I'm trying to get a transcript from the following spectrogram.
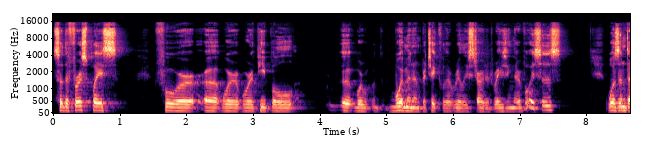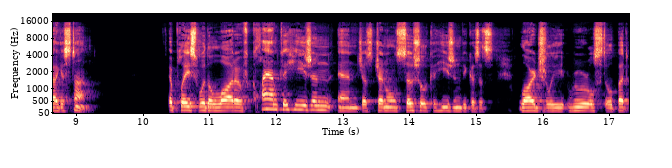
So the first place for uh, where where people, uh, where women in particular, really started raising their voices was in Dagestan, a place with a lot of clan cohesion and just general social cohesion because it's largely rural still, but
